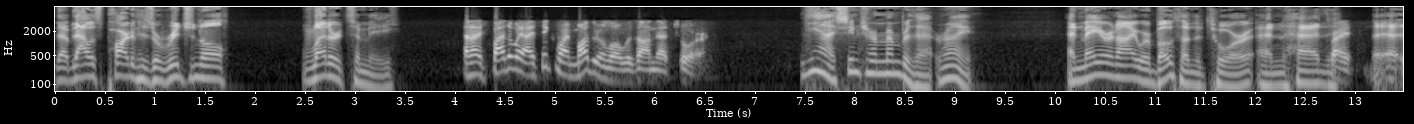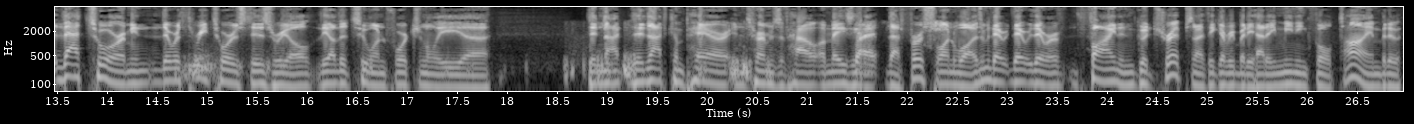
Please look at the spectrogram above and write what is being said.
That, that was part of his original letter to me. And I, by the way, I think my mother-in-law was on that tour. Yeah, I seem to remember that. Right. And Meir and I were both on the tour and had Right. uh, that tour. I mean, there were three tours to Israel. The other two, unfortunately, uh, did not did not compare in terms of how amazing Right. that, that first one was. I mean, they, were- they, were- they were fine and good trips, and I think everybody had a meaningful time. But it,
